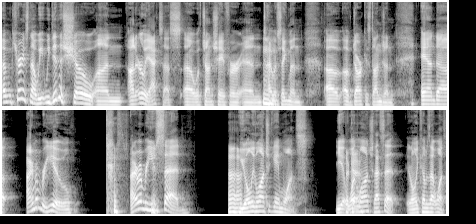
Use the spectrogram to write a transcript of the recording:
I'm curious now. We we did a show on on early access uh, with Jon Shafer and Tyler mm-hmm. Sigman of of Darkest Dungeon, and uh, I remember you. I remember you said uh-huh. you only launch a game once. You get one launch, that's it. It only comes out once.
